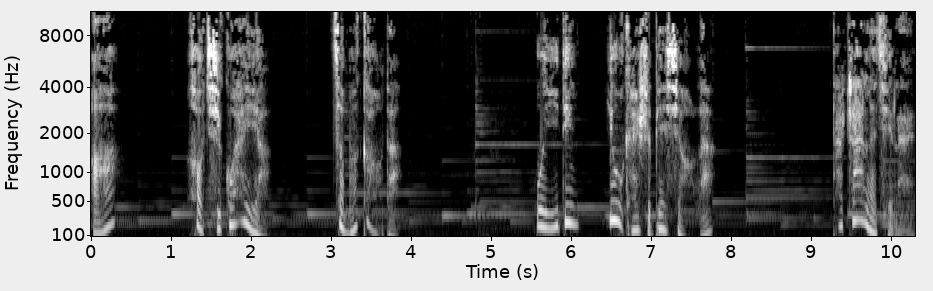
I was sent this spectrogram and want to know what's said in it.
啊，好奇怪呀！怎么搞的？我一定又开始变小了。他站了起来，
